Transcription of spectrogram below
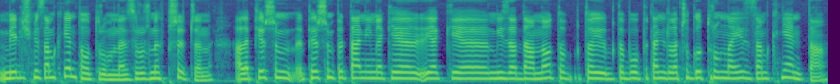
Mieliśmy zamkniętą trumnę z różnych przyczyn, ale pierwszym, pierwszym pytaniem, jakie, jakie mi zadano, to, to, to było pytanie, dlaczego trumna jest zamknięta.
